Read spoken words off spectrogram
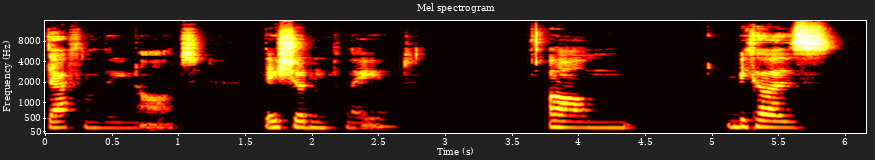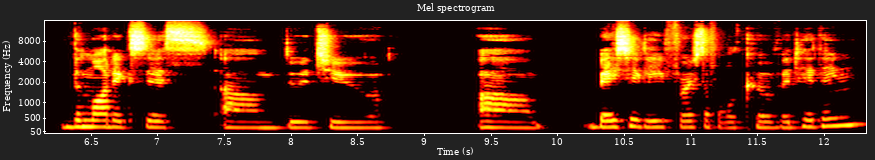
Definitely not. They shouldn't play it. Um because the mod exists um, due to um, basically first of all COVID hitting,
